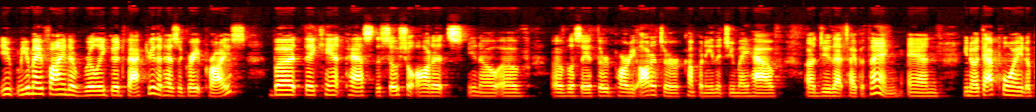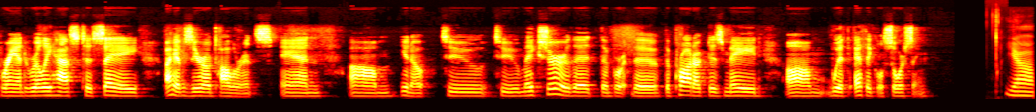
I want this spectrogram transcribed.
you you may find a really good factory that has a great price, but they can't pass the social audits, you know, of of let's say a third party auditor company that you may have uh, do that type of thing. And you know, at that point, a brand really has to say, I have zero tolerance, and um, you know, to to make sure that the the the product is made um, with ethical sourcing. Yeah,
